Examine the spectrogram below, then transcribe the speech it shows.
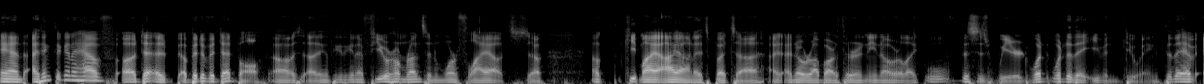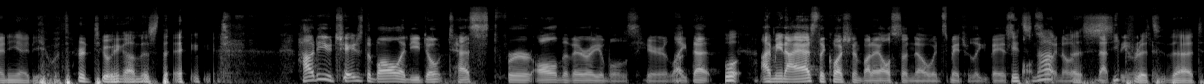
And I think they're going to have a, de- a bit of a dead ball. Uh, I think they're going to have fewer home runs and more flyouts. So I'll keep my eye on it. But uh, I, I know Rob Arthur and Eno are like, well, this is weird. What what are they even doing? Do they have any idea what they're doing on this thing? How do you change the ball and you don't test for all the variables here like that? well- I mean, I asked the question, but I also know it's Major League Baseball. it's so I not know a secret that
